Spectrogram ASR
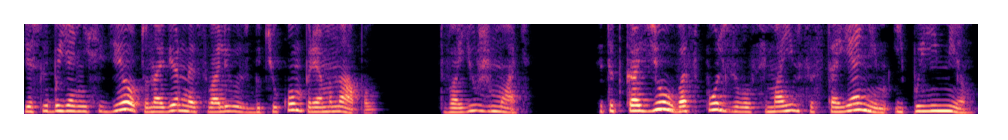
Если бы я не сидела, то, наверное, свалилась бы тюком прямо на пол. Твою ж мать! Этот козел воспользовался моим состоянием и поимел.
